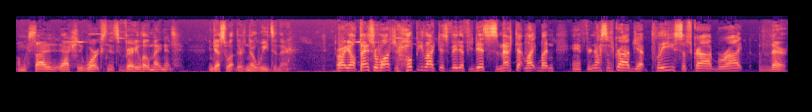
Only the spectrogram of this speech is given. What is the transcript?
I'm excited it actually works and it's very low maintenance. And guess what? There's no weeds in there. All right, y'all, thanks for watching. Hope you liked this video. If you did, smash that like button. And if you're not subscribed yet, please subscribe right there.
